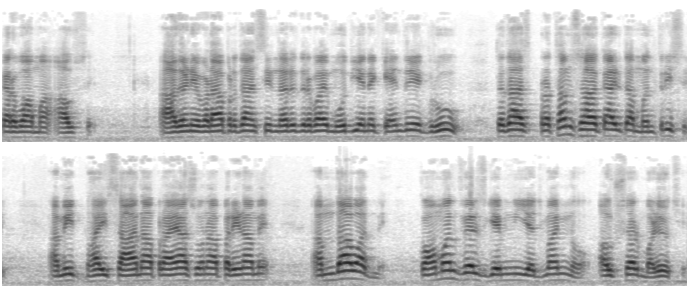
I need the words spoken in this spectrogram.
કરવામાં આવશે. આદરણીય વડાપ્રધાન શ્રી નરેન્દ્રભાઈ મોદી અને કેન્દ્રીય ગૃહ તથા પ્રથમ સહકારિતા મંત્રી શ્રી અમિતભાઈ શાહના પ્રયાસોના પરિણામે અમદાવાદને કોમનવેલ્થ ગેમની યજમાનીનો અવસર મળ્યો છે.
